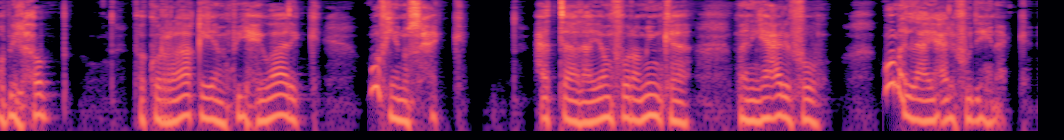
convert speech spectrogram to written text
وبالحب فكن راقيا في حوارك وفي نصحك حتى لا ينفر منك من يعرف ومن لا يعرف دينك.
